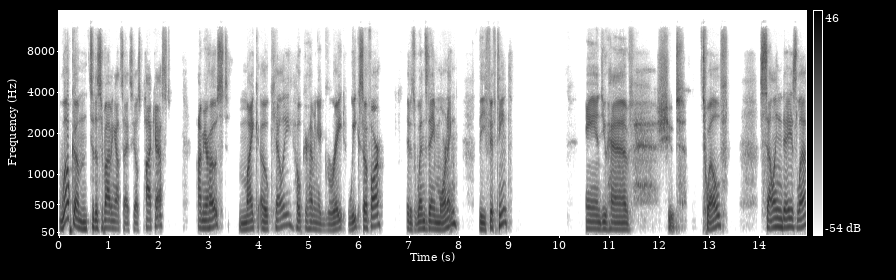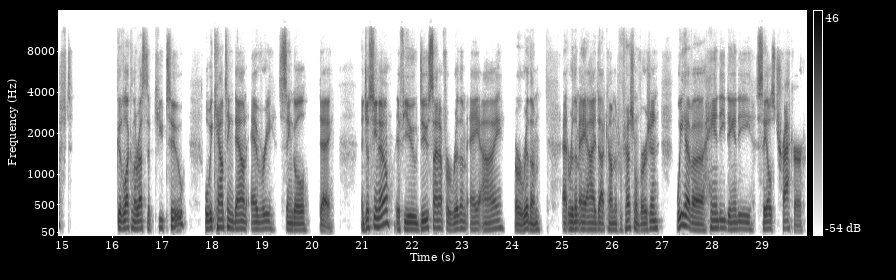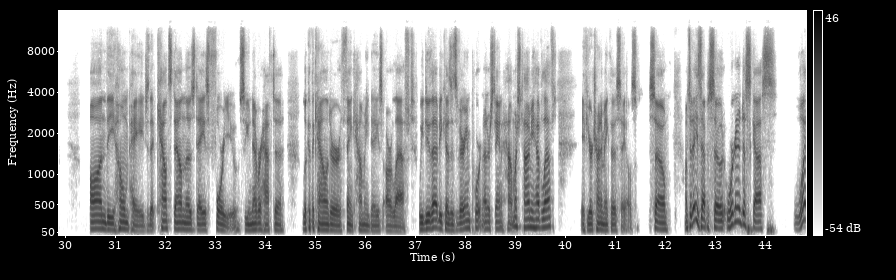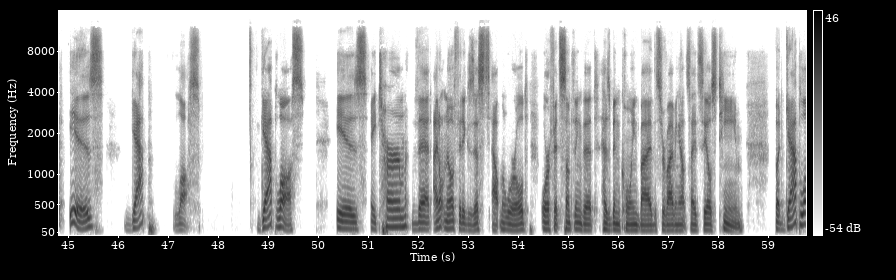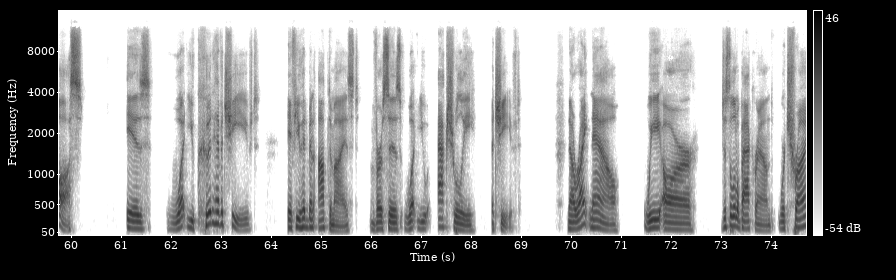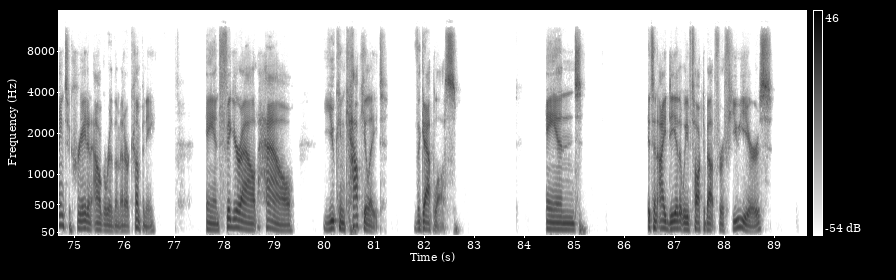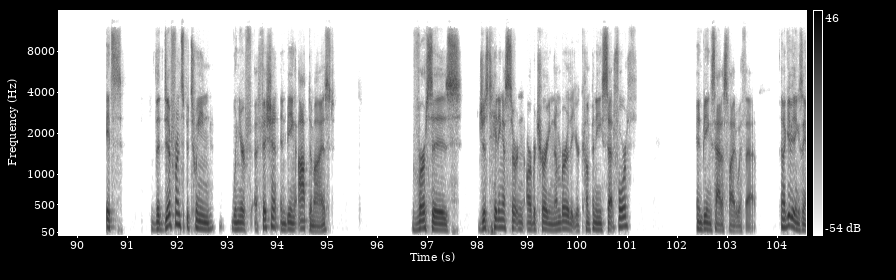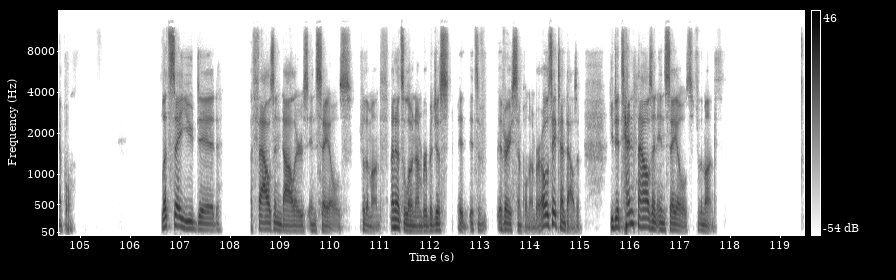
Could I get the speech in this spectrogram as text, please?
Welcome to the Surviving Outside Sales podcast. I'm your host, Mike O'Kelly. Hope you're having a great week so far. It is Wednesday morning, the 15th, and you have, shoot, 12 selling days left. Good luck on the rest of Q2. We'll be counting down every single day. And just so you know, if you do sign up for Rithm AI or Rithm at rithmai.com, the professional version, we have a handy dandy sales tracker on the homepage that counts down those days for you. So you never have to look at the calendar or think how many days are left. We do that because it's very important to understand how much time you have left if you're trying to make those sales. So on today's episode, we're going to discuss what is gap loss. Gap loss is a term that I don't know if it exists out in the world or if it's something that has been coined by the surviving outside sales team. But gap loss is what you could have achieved if you had been optimized versus what you actually achieved. Now, right now, we are just a little background. We're trying to create an algorithm at our company and figure out how you can calculate the gap loss. And it's an idea that we've talked about for a few years. It's the difference between when you're efficient and being optimized versus just hitting a certain arbitrary number that your company set forth and being satisfied with that. And I'll give you an example. Let's say you did $1,000 in sales for the month. I know it's a low number, but just it, it's a, a, very simple number. Oh, let's say 10,000. You did 10,000 in sales for the month.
